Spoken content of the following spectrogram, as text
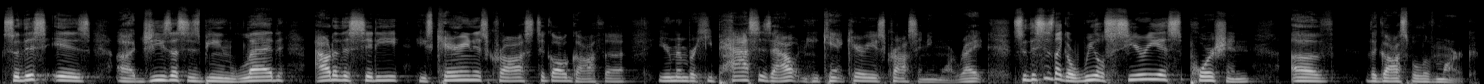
So this is uh, Jesus is being led out of the city. He's carrying his cross to Golgotha. You remember he passes out and he can't carry his cross anymore, right? So this is like a real serious portion of the Gospel of Mark.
